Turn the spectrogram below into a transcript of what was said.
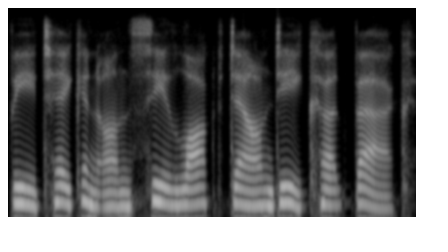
B taken on C locked down D cut back.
